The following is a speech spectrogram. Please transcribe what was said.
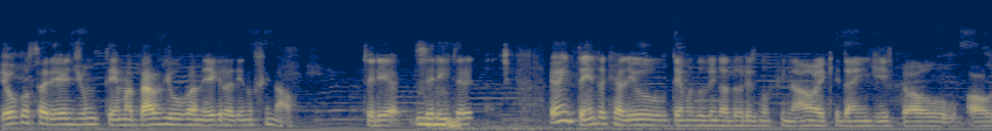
eu gostaria de um tema da Viúva Negra ali no final. Seria, seria Uhum. interessante. Eu entendo que ali o tema dos Vingadores no final é que dá indício ao, à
